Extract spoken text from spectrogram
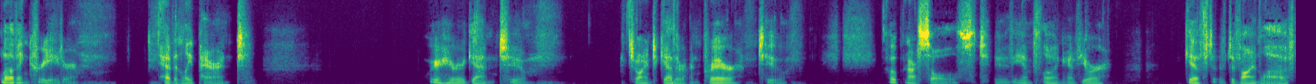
Loving Creator, Heavenly Parent, we're here again to join together in prayer to open our souls to the inflowing of your gift of divine love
